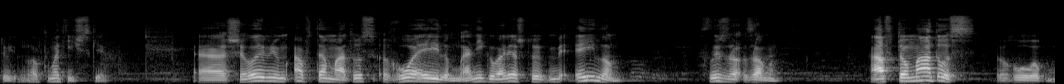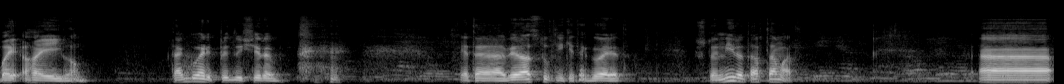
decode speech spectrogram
То есть, ну, автоматически. Шеоймим автоматус гуаэйлом. Они говорят, что эйлом Слышь, Залман? Автоматус гаилом. Так говорит предыдущий рэб. Это вероотступники так говорят, что мир это автомат. А,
